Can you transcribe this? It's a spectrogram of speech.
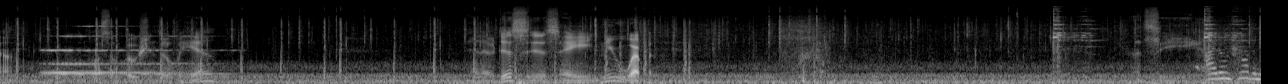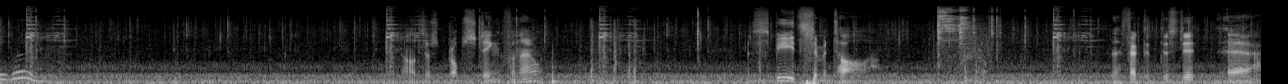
Ah, some potions over here. And now this is a new weapon. Let's see. I don't have any room. I'll just drop Sting for now. The Speed Scimitar. The fact that this did, uh,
